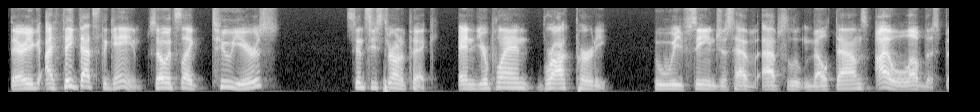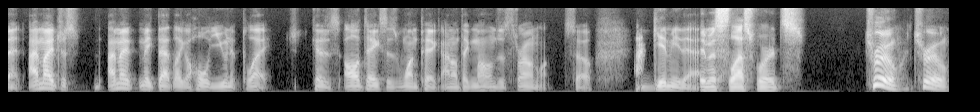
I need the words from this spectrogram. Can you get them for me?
There you go. I think that's the game. So it's like two years since he's thrown a pick, and you're playing Brock Purdy, who we've seen just have absolute meltdowns. I love this bet. I might just I might make that like a whole unit play because all it takes is one pick. I don't think Mahomes has thrown one. So give me that. Famous last words. True, true.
